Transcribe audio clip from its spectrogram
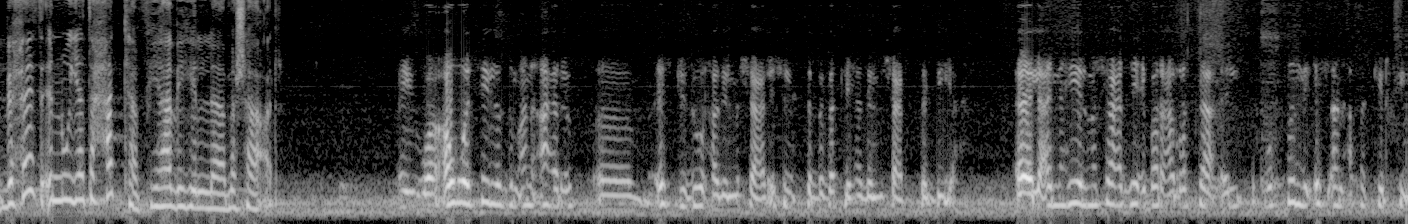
بحيث إنه يتحكم في هذه المشاعر. أيوه أول شيء لازم أنا أعرف آه، إيش جذور هذه المشاعر إيش اللي سببت لي هذه المشاعر السلبية. لأن هي المشاعر هي عبارة عن رسائل توصل لي إيش أنا أفكر فيه.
